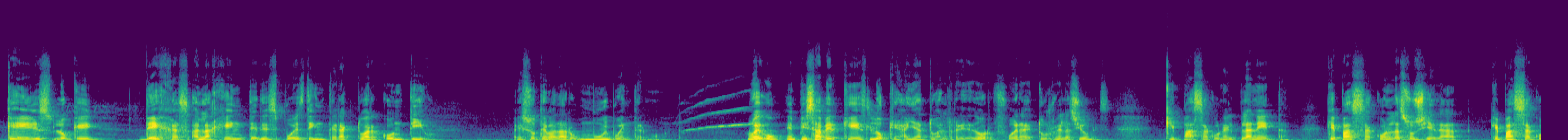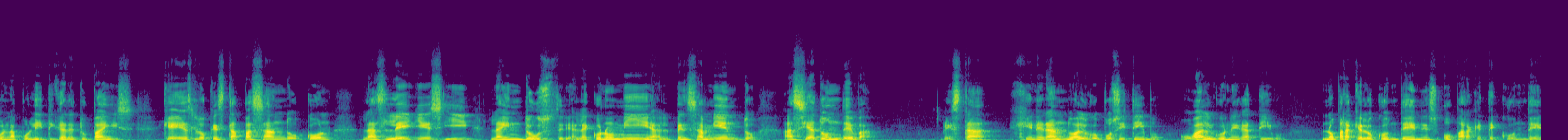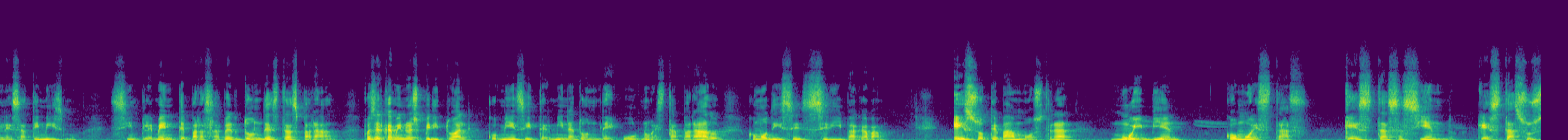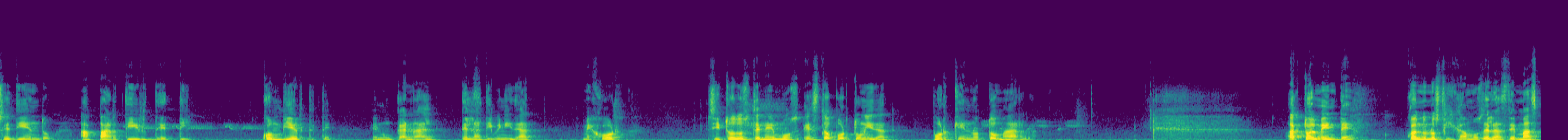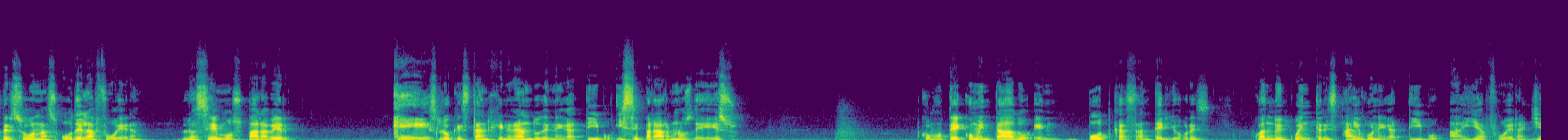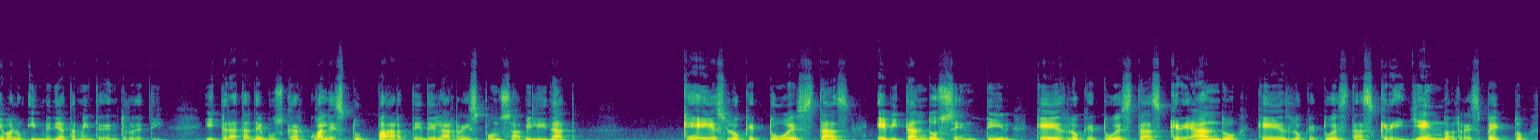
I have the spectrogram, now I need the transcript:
¿Qué es lo que dejas a la gente después de interactuar contigo. Eso te va a dar un muy buen termómetro. Luego empieza a ver qué es lo que hay a tu alrededor fuera de tus relaciones. ¿Qué pasa con el planeta? ¿Qué pasa con la sociedad? ¿Qué pasa con la política de tu país? ¿Qué es lo que está pasando con las leyes y la industria, la economía, el pensamiento? ¿Hacia dónde va? ¿Está generando algo positivo o algo negativo? no para que lo condenes o para que te condenes a ti mismo, simplemente para saber dónde estás parado, pues el camino espiritual comienza y termina donde uno está parado, como dice Sri Bhagavan. Eso te va a mostrar muy bien cómo estás, qué estás haciendo, qué está sucediendo a partir de ti. Conviértete en un canal de la divinidad mejor. Si todos tenemos esta oportunidad, ¿por qué no tomarla? Actualmente, cuando nos fijamos de las demás personas o de la afuera, lo hacemos para ver qué es lo que están generando de negativo y separarnos de eso. Como te he comentado en podcasts anteriores, cuando encuentres algo negativo ahí afuera, llévalo inmediatamente dentro de ti y trata de buscar cuál es tu parte de la responsabilidad. ¿Qué es lo que tú estás evitando sentir qué es lo que tú estás creando, qué es lo que tú estás creyendo al respecto,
